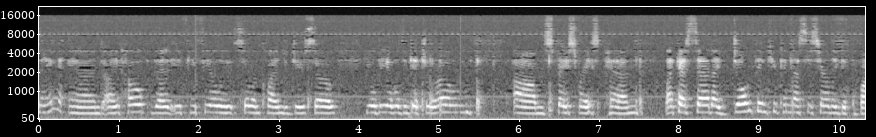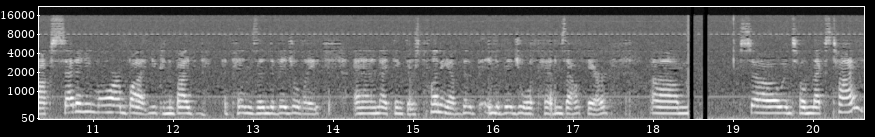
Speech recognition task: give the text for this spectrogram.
and I hope that if you feel so inclined to do so, you'll be able to get your own um, Space Race pen. Like I said, I don't think you can necessarily get the box set anymore, but you can buy the pins individually, and I think there's plenty of the individual pins out there. Um, so until next time,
